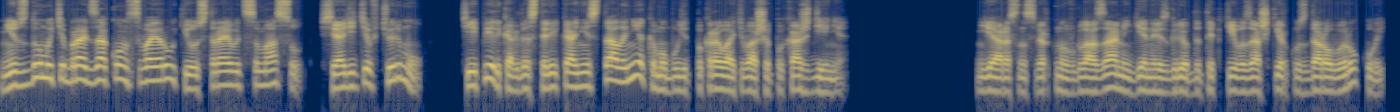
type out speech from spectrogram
Не вздумайте брать закон в свои руки и устраивать самосуд. Сядете в тюрьму. Теперь, когда старика не стало, некому будет покрывать ваши похождения. Яростно сверкнув глазами, Генри сгреб детектива за шкирку здоровой рукой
